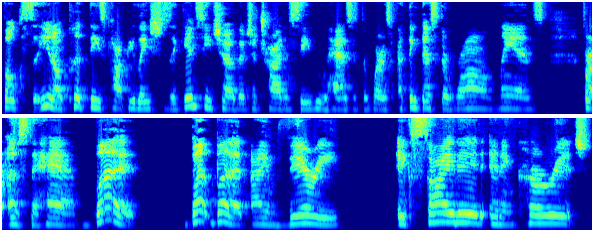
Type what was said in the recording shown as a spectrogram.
folks you know put these populations against each other to try to see who has it the worst. I think that's the wrong lens for us to have. But but but i am very excited and encouraged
